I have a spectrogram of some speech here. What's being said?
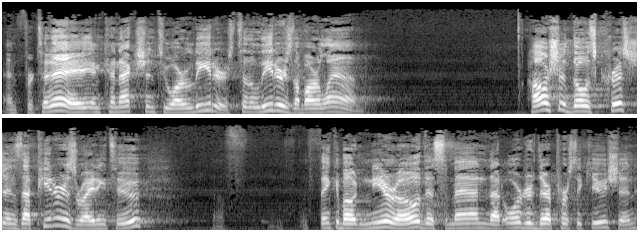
And for today, in connection to our leaders, to the leaders of our land. How should those Christians that Peter is writing to, think about Nero, this man that ordered their persecution,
